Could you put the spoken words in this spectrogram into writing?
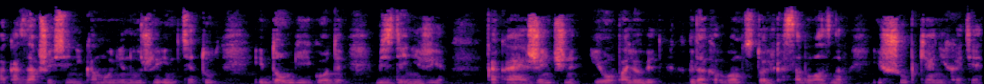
оказавшийся никому не нужный институт и долгие годы безденежья. Какая женщина его полюбит, когда кругом столько соблазнов, и шубки они хотят,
